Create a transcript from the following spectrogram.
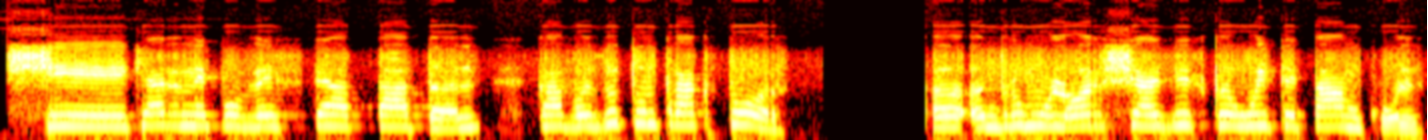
și chiar ne povestea tatăl că a văzut un tractor uh, în drumul lor și a zis că uite tancul.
